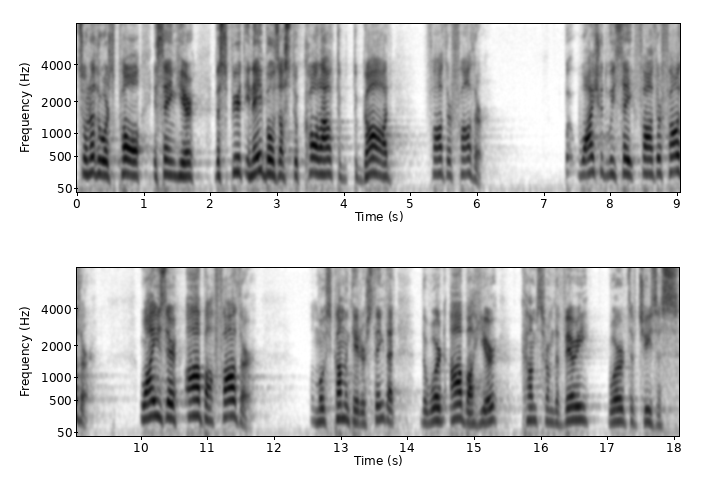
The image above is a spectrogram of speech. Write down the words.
So, in other words, Paul is saying here the Spirit enables us to call out to, to God, Father, Father. But why should we say Father, Father? Why is there Abba, Father? Well, most commentators think that the word Abba here comes from the very words of Jesus,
